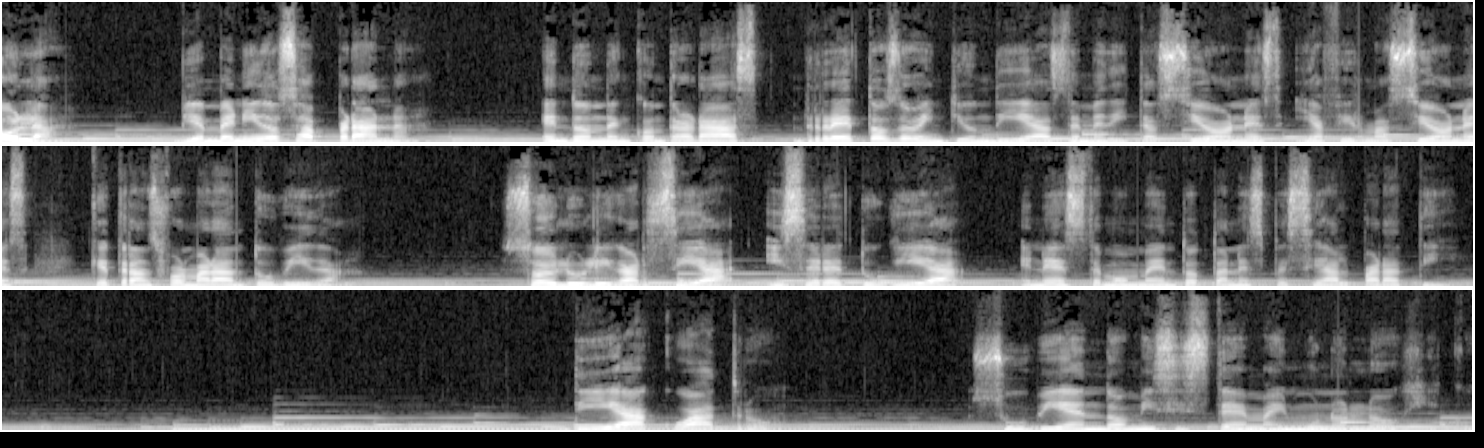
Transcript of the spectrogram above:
Hola, bienvenidos a Prana, en donde encontrarás retos de 21 días de meditaciones y afirmaciones que transformarán tu vida. Soy Luli García y seré tu guía en este momento tan especial para ti. Día 4. Subiendo mi sistema inmunológico.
